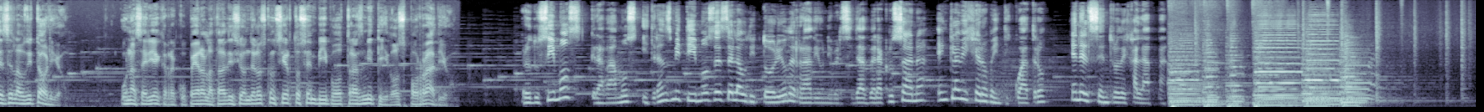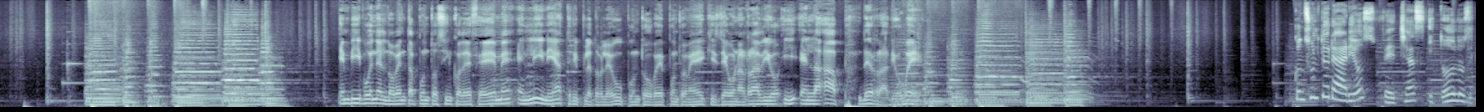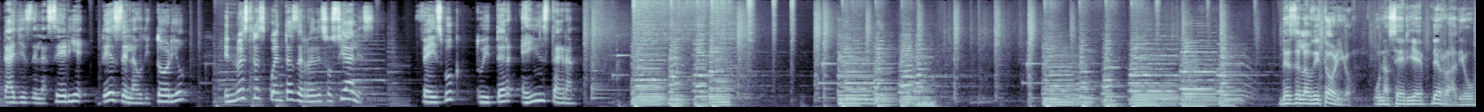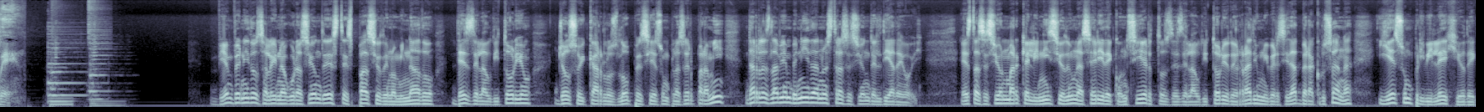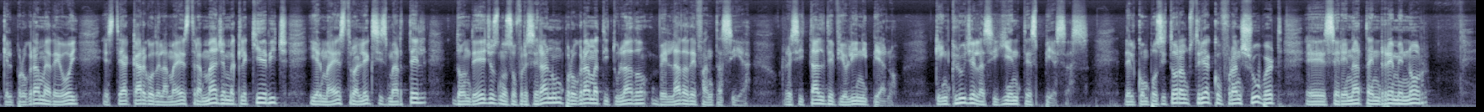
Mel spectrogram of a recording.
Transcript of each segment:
desde el auditorio, una serie que recupera la tradición de los conciertos en vivo transmitidos por radio. Producimos, grabamos y transmitimos desde el auditorio de Radio Universidad Veracruzana en Clavijero 24, en el centro de Jalapa. En vivo en el 90.5 de FM, en línea www.v.mx diagonal radio y en la app de Radio V. Consulte horarios, fechas y todos los detalles de la serie desde el auditorio en nuestras cuentas de redes sociales, Facebook, Twitter e Instagram. Desde el auditorio, una serie de Radio V. Bienvenidos a la inauguración de este espacio denominado Desde el Auditorio. Yo soy Carlos López y es un placer para mí darles la bienvenida a nuestra sesión del día de hoy. Esta sesión marca el inicio de una serie de conciertos desde el auditorio de Radio Universidad Veracruzana y es un privilegio de que el programa de hoy esté a cargo de la maestra Maya Maklekiewicz y el maestro Alexis Martel, donde ellos nos ofrecerán un programa titulado Velada de Fantasía, recital de violín y piano, que incluye las siguientes piezas. Del compositor austríaco Franz Schubert, eh, Serenata en Re menor,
